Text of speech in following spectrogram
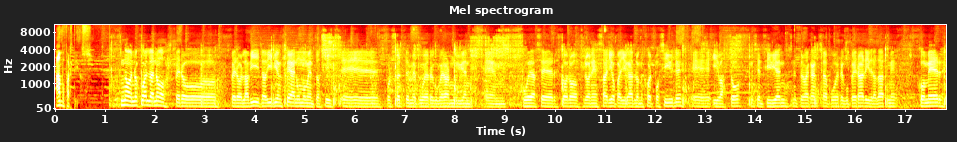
ambos partidos. No, no jugarla no, pero, pero la, vi, la vi bien fea en un momento, sí. Eh, por suerte me pude recuperar muy bien. Eh, pude hacer todo lo, necesario para llegar lo mejor posible eh, y bastó. Me sentí bien dentro de la cancha, pude recuperar, hidratarme, comer.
